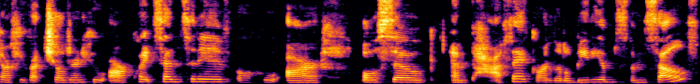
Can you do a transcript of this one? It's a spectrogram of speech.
or if you've got children who are quite sensitive or who are also empathic or little mediums themselves,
